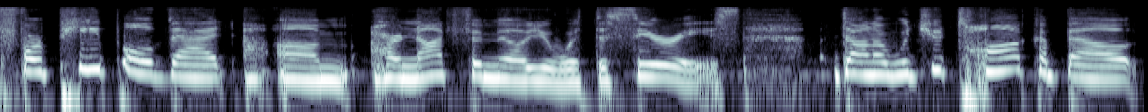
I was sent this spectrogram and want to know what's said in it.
For people that um, are not familiar with the series, Donna, would you talk about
